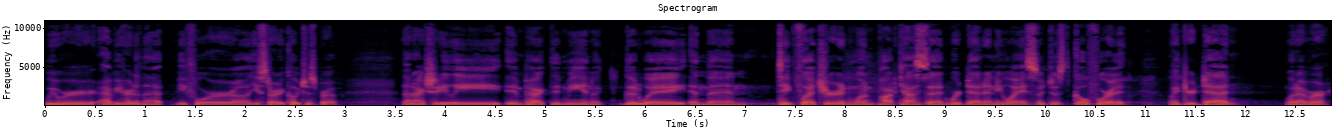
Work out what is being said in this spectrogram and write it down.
We were. Have you heard of that before uh, you started Coaches Prep? That actually impacted me in a good way. And then Tate Fletcher in one podcast said, "We're dead anyway, so just go for it. Like you're dead, whatever."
